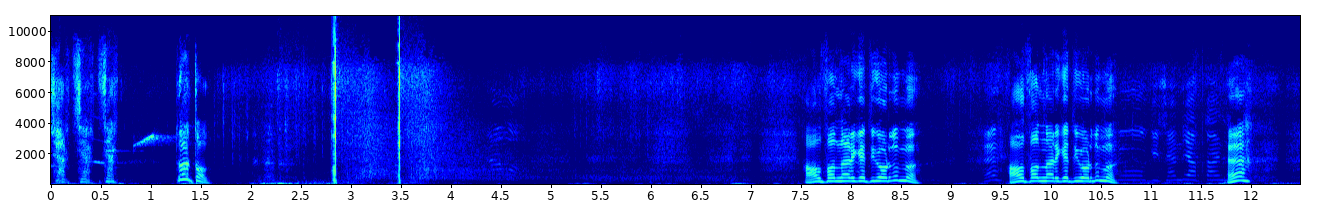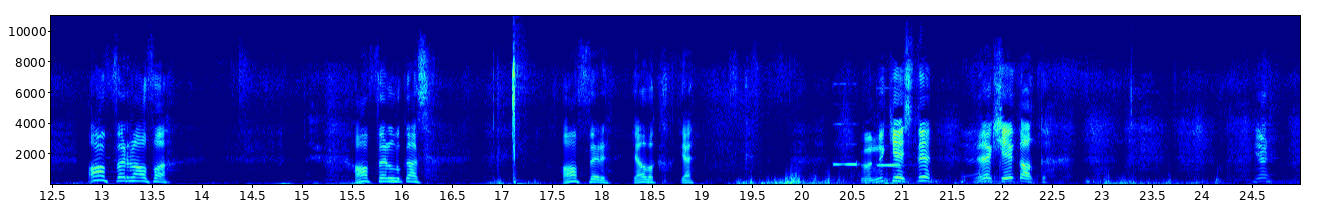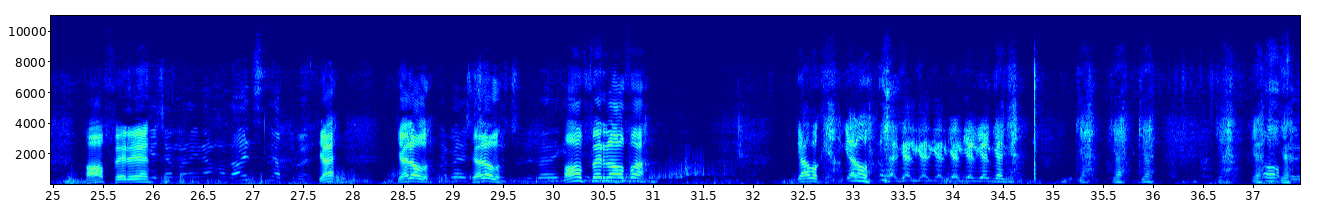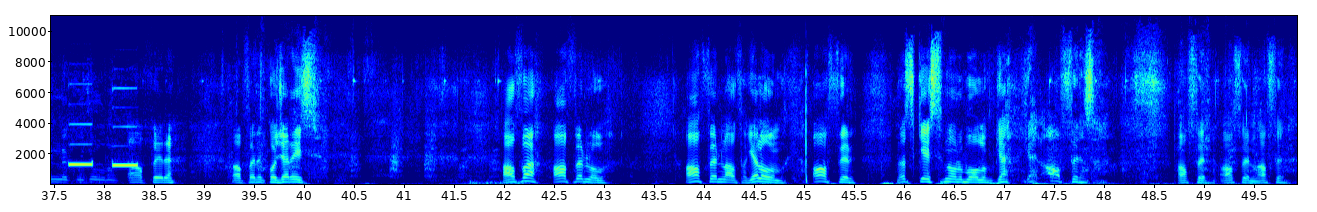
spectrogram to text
Sert sert sert. Dört ol. Alfanın hareketi gördün mü? Alfanın hareketi gördün mü? Geçen de yaptı aynı. He? Aferin Alfa. Aferin Lukas. Aferin. Gel bak gel. Önünü kesti. Direkt şeye kalktı. Gel. Aferin. Geçen bana inanmadı. Aynısını yaptı böyle. Gel. Gel oğlum. Gel oğlum. Aferin Alfa. Gel bak gel oğlum. Gel gel gel gel gel gel gel gel. Gel gel gel. Gel gel gel. Aferin be koca oğlum. Aferin. Aferin koca reis. Alfa, aferin oğlum. Aferin Alfa. Gel oğlum bak. Aferin. Nasıl kestin onu bu oğlum? Gel, gel. Aferin sana. Aferin, aferin, aferin.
